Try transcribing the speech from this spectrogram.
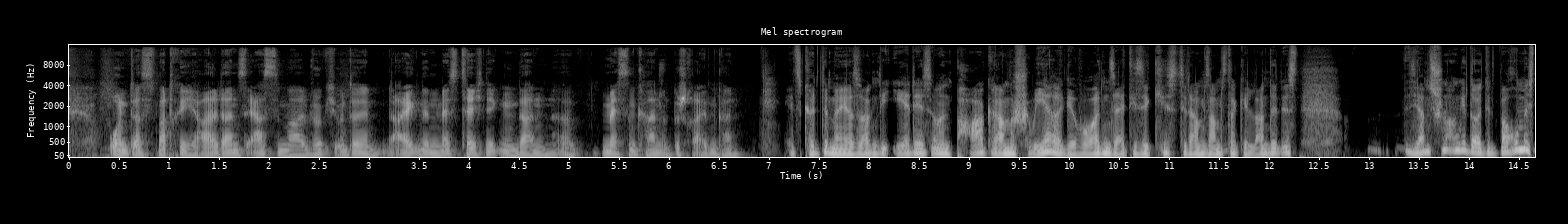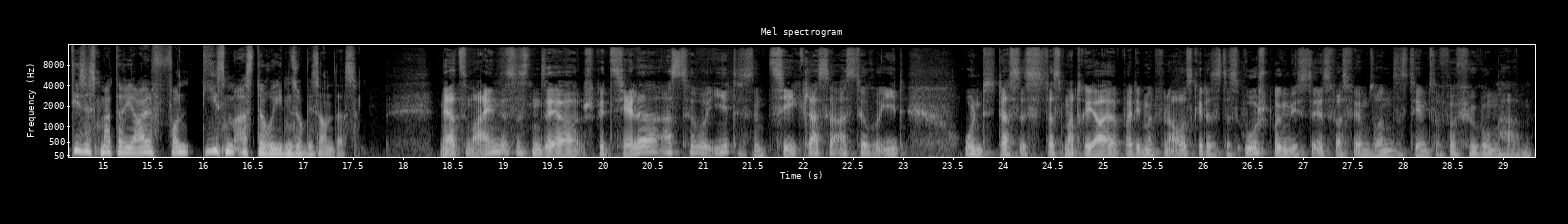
und das Material dann das erste Mal wirklich unter den eigenen Messtechniken dann äh, messen kann und beschreiben kann. Jetzt könnte man ja sagen, die Erde ist um ein paar Gramm schwerer geworden, seit diese Kiste da am Samstag gelandet ist. Sie haben es schon angedeutet. Warum ist dieses Material von diesem Asteroiden so besonders? Ja, zum einen ist es ein sehr spezieller Asteroid, es ist ein C-Klasse-Asteroid und das ist das Material, bei dem man von ausgeht, dass es das ursprünglichste ist, was wir im Sonnensystem zur Verfügung haben.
